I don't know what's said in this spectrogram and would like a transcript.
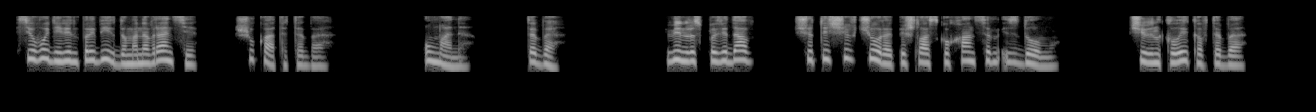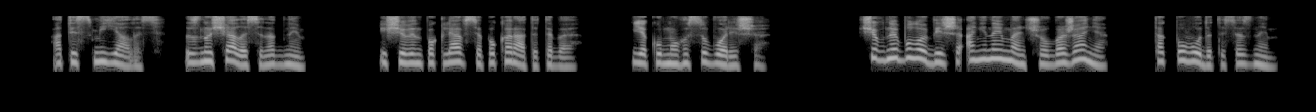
Сьогодні він прибіг до мене вранці шукати тебе. У мене, тебе. Він розповідав, що ти ще вчора пішла з коханцем із дому, що він кликав тебе, а ти сміялась, знущалася над ним, і що він поклявся покарати тебе якомога суворіше, щоб не було більше ані найменшого бажання так поводитися з ним.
